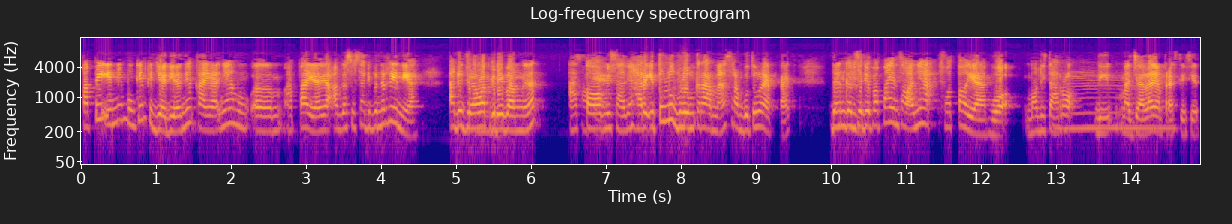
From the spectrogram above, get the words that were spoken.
Tapi ini mungkin kejadiannya kayaknya um, apa ya yang agak susah dibenerin ya. Ada jerawat hmm. gede banget, atau okay. misalnya hari itu lu belum keramas, rambut lu lepek, dan gak bisa diapa-apain soalnya foto ya, Bu. Mau ditaruh hmm. di majalah yang prestisius.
